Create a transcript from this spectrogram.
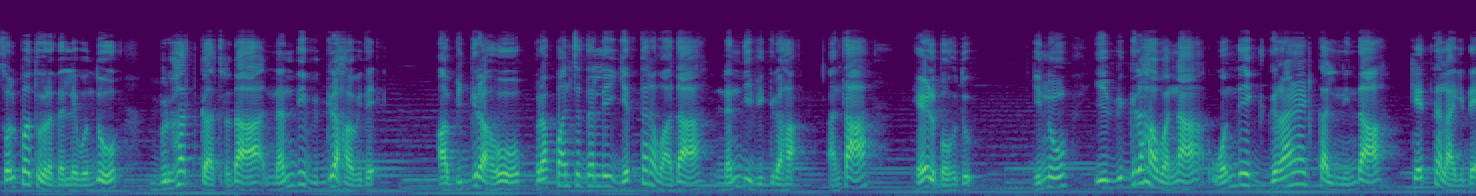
ಸ್ವಲ್ಪ ದೂರದಲ್ಲಿ ಒಂದು ಬೃಹತ್ ಗಾತ್ರದ ನಂದಿ ವಿಗ್ರಹವಿದೆ. ಆ ವಿಗ್ರಹವು ಪ್ರಪಂಚದಲ್ಲಿ ಎತ್ತರವಾದ ನಂದಿ ವಿಗ್ರಹ ಅಂತ ಹೇಳಬಹುದು. ಇನ್ನು ಈ ವಿಗ್ರಹವನ್ನ ಒಂದೇ ಗ್ರಾನೈಟ್ ಕಲ್ಲಿನಿಂದ ಕೆತ್ತಲಾಗಿದೆ.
